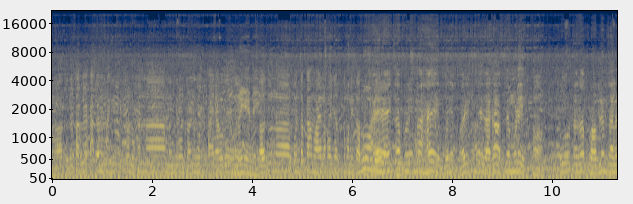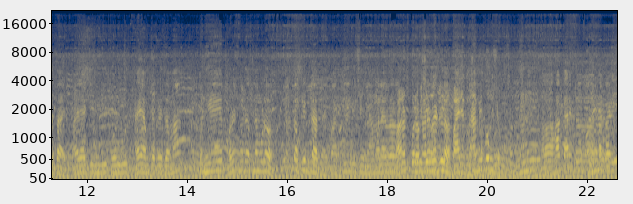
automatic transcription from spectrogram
अ, तर जसं आपल्या काकाने सांगितलं किंवा लोकांना मंदिरावर चढण्यासाठी पायऱ्या वगैरे नाही, नाही नाही. तर अजून अ, कोणतं काम व्हायला पाहिजे असं तुम्हाला इथं अपेक्षा आहे? पायऱ्याचा प्रश्न आहे म्हणजे फॉरेस्टमध्ये जागा असल्यामुळे हां. तो त्याचा प्रॉब्लेम चालत आहे. पायऱ्याची निधी थोडी बहुत आहे आमच्याकडे जमा पण हे फॉरेस्टमध्ये असल्यामुळं तकलीफ जात आहे. बाकी विषय नाही. आम्हाला जर भेटलं तर आम्ही करू शकतो. हा कार्यक्रम सकाळी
